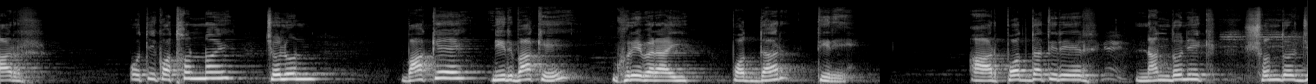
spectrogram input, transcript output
আর অতি কথন নয়, চলুন বাঁকে নির্বাকে ঘুরে বেড়াই পদ্মার তীরে। আর পদ্মা তীরের নান্দনিক সৌন্দর্য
